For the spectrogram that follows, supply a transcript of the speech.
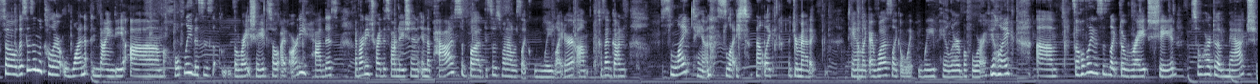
So this is in the color 190. Um, hopefully this is the right shade. So I've already had this. I've already tried this foundation in the past, but this was when I was like way lighter um, because I've gotten slight tan, slight, not like a dramatic tan. Like I was like a way, way paler before I feel like. Um, so hopefully this is like the right shade. It's so hard to match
